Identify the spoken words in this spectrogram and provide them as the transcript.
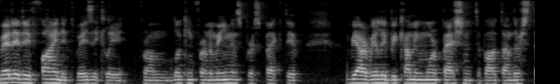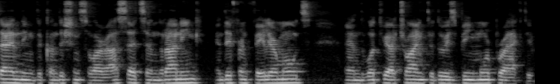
where did they find it basically from looking from a maintenance perspective? We are really becoming more passionate about understanding the conditions of our assets and running in different failure modes. And what we are trying to do is being more proactive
